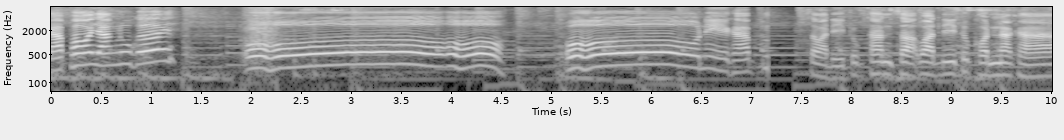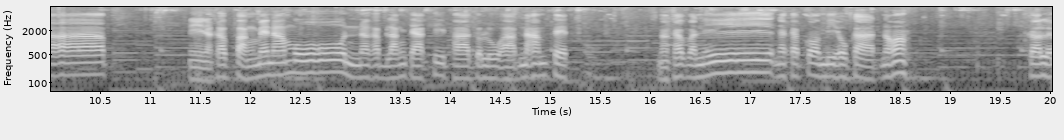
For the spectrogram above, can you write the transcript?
กลับพ่อยังลูกเอ้ย โอ้โห โอ้โห โอ้โห นี่ครับ สวัสดีทุกท่าน สวัสดีทุกคนนะครับ นี่นะครับฝั่งแม่น้ำมูลนะครับ หลังจากที่พาตวลูอาบน้ำเสร็จนะครับ วันนี้นะครับก็มีโอกาสเนาะ ก็เล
